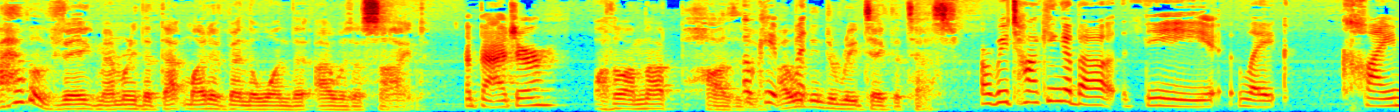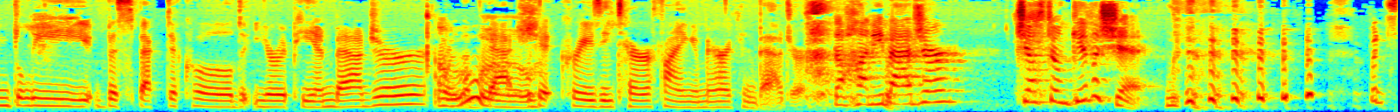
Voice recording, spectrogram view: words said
I have a vague memory that that might have been the one that I was assigned. A badger. Although I'm not positive. Okay, I would need to retake the test. Are we talking about the like kindly bespectacled European badger or the Ooh. batshit crazy terrifying American badger? The honey badger. Just don't give a shit. But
